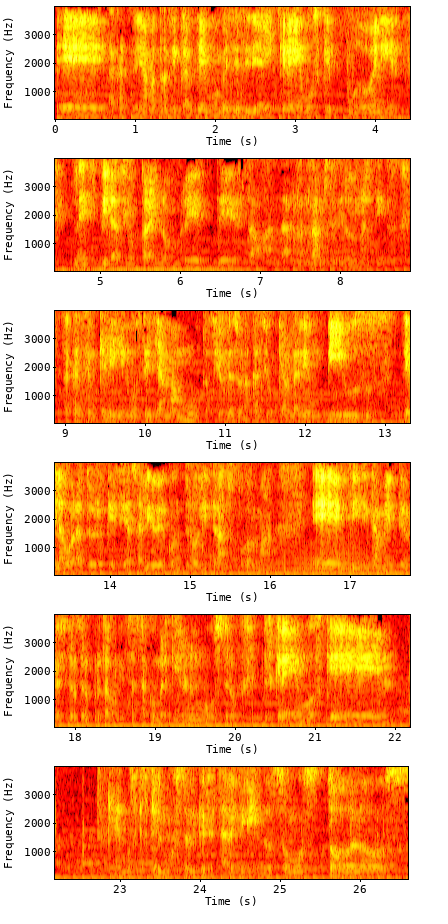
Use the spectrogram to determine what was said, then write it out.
Eh, la canción se llama Traficante de Momes y de ahí creemos que pudo venir la inspiración para el nombre de esta banda, Ramses y los Malditos. La canción que elegimos se llama Mutación, es una canción que habla de un virus de laboratorio que se ha salido de control y transforma eh, físicamente nuestro, nuestro protagonista hasta convertirlo en un monstruo. Pues creemos que creemos que el monstruo al que se está refiriendo somos todos los,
